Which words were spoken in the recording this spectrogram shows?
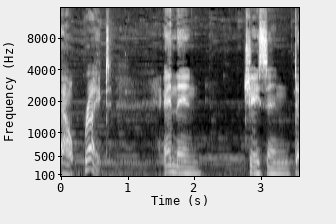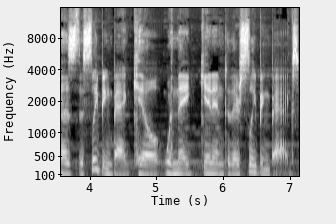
outright. And then Jason does the sleeping bag kill when they get into their sleeping bags.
